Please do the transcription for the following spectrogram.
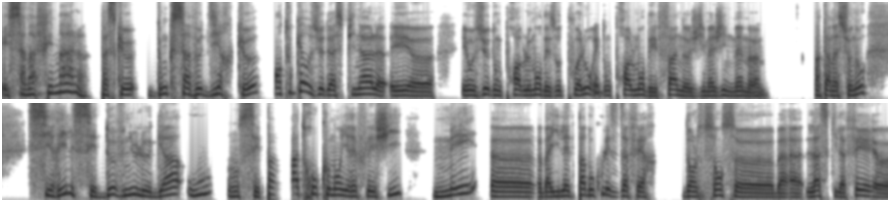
Et ça m'a fait mal parce que donc ça veut dire que, en tout cas aux yeux de Aspinal et euh, et aux yeux donc probablement des autres poids lourds et donc probablement des fans, euh, j'imagine même euh, internationaux, Cyril c'est devenu le gars où on sait pas, pas trop comment il réfléchit. mais euh, bah, il aide pas beaucoup les affaires dans le sens, euh, bah, là, ce qu'il a fait euh,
